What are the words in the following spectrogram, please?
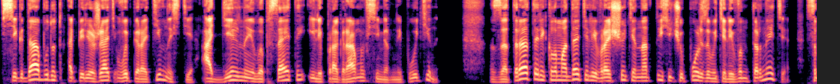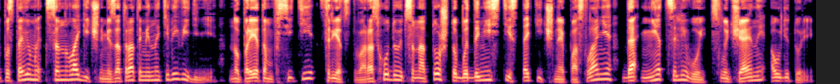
всегда будут опережать в оперативности отдельные веб-сайты или программы всемирной паутины. Затраты рекламодателей в расчете на тысячу пользователей в интернете сопоставимы с аналогичными затратами на телевидении, но при этом в сети средства расходуются на то, чтобы донести статичное послание до нецелевой, случайной аудитории.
